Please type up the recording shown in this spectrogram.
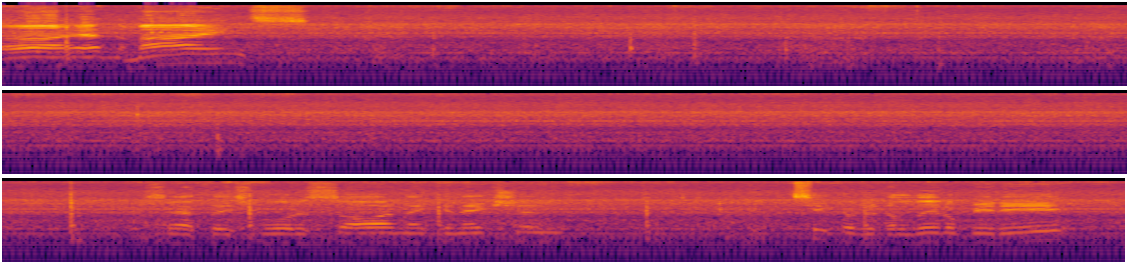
Uh, Out in the mains. Southeast water side and their connection. Tickled it a little bit here.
